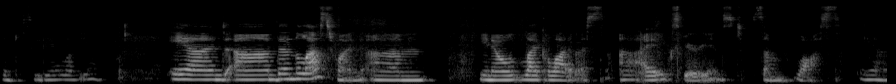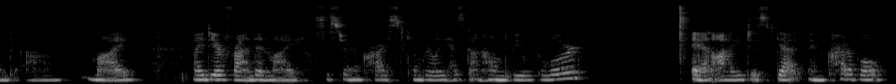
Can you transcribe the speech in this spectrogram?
thank you, sweetie. I love you. And um, then the last one, um, you know, like a lot of us, uh, I experienced some loss. And um, my my dear friend and my sister in Christ, Kimberly, has gone home to be with the Lord. And I just get incredible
